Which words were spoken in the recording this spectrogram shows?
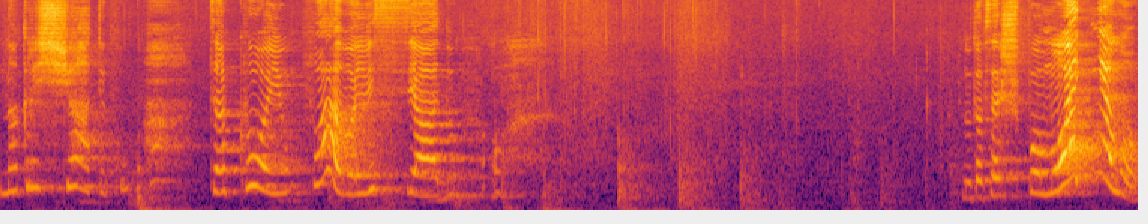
на крещатику такою павою сяду. О. Ну та все ж по-модньому,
